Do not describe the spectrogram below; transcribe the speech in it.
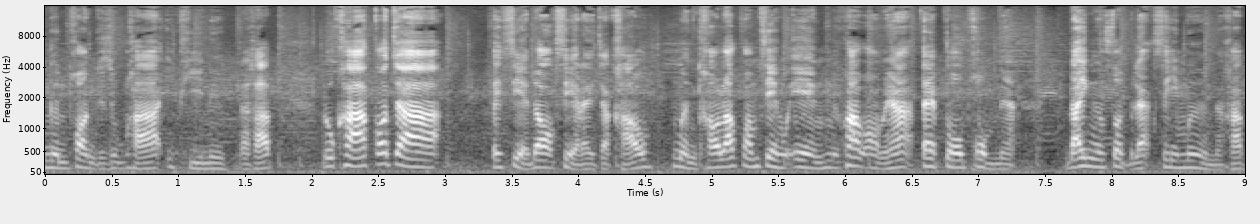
เงินผ่อนจากลูกค้าอีกทีหนึงนะครับ ลูกค้าก็จะไปเสียดอกเสียอะไรจากเขา เหมือนเขารับความเสี่ยงไว้เองมีความออกไหมฮะ แต่ตัวผมเนี่ยได้เงินสดไปแล้ว 40,000นะครับ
